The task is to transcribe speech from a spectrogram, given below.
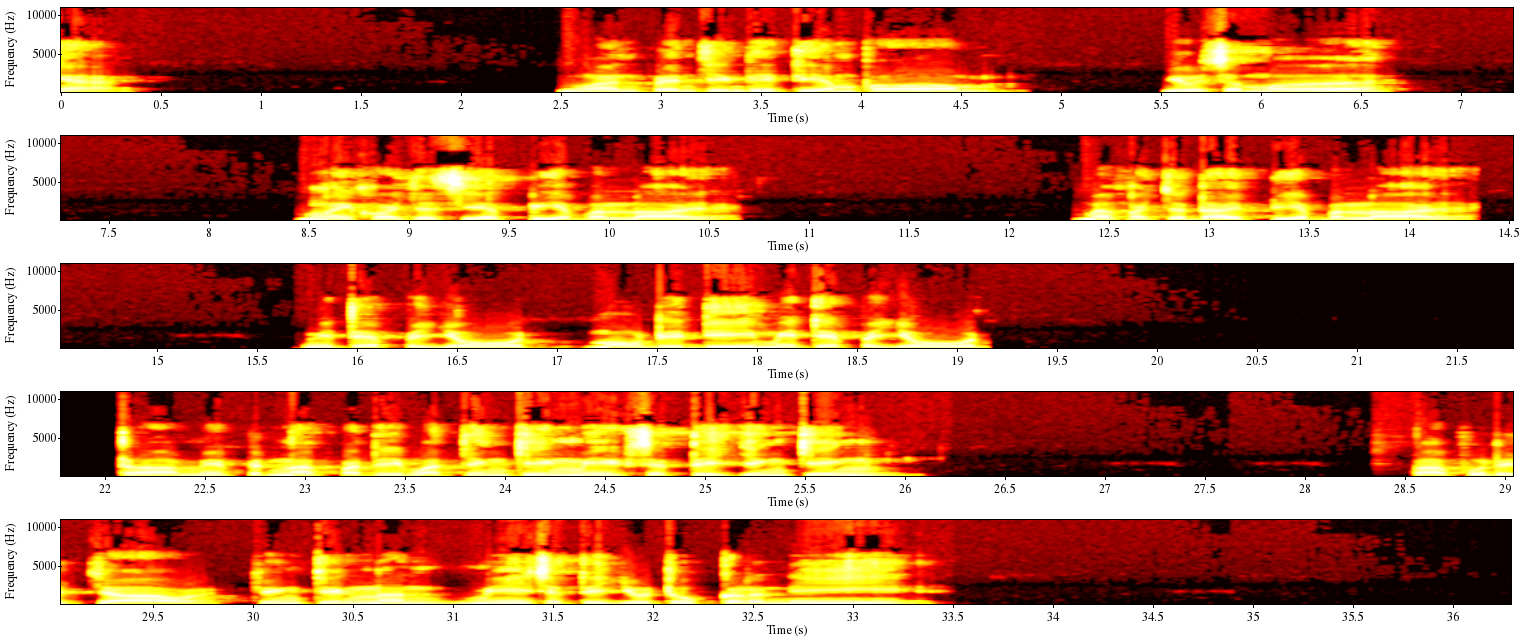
มันเป็นสิ่งที่เตรียมพร้อม อยู่เสมอ ไม่ค่อยจะเสียเปรียบบรรลายไม่ค่อยจะได้เปรียบบรรลายมีแต่ประโยชน์ มองดีๆมีแต่ประโยชน์ ถ้ามีเป็นนักปฏิบัติจริง ๆ มีสติจริง ๆ พระพุทธเจ้าจริงๆนั่นมีสติอยู่ทุกกรณี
